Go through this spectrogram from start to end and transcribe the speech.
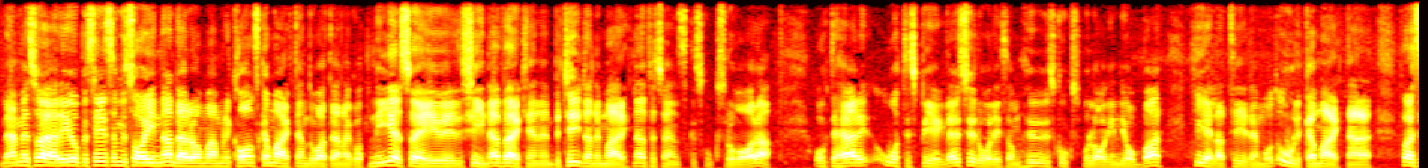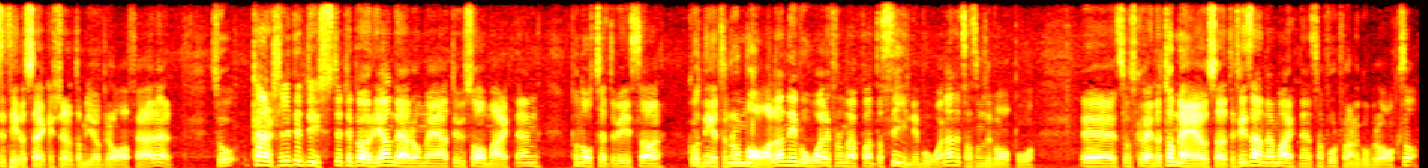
Nej men så är det ju. Precis som vi sa innan där om amerikanska marknaden då att den har gått ner så är ju Kina verkligen en betydande marknad för svensk skogsråvara. Och det här återspeglar sig då liksom hur skogsbolagen jobbar hela tiden mot olika marknader för att se till att säkerställa att de gör bra affärer. Så kanske lite dystert i början där med att USA-marknaden på något sätt och vis har gått ner till normala nivåer från de här fantasinivåerna nästan som det var på. Eh, så ska vi ändå ta med oss att det finns andra marknader som fortfarande går bra också.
